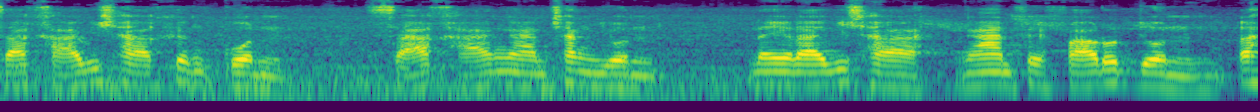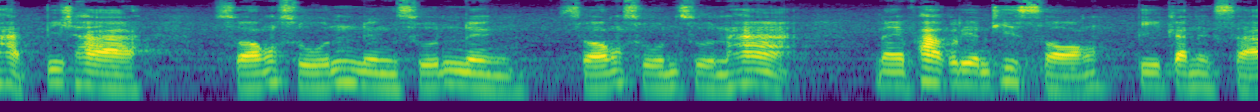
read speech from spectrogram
สาขาวิชาเครื่องกล สาขางานช่างยนต์ ในรายวิชางานไฟฟ้ารถยนต์ รหัสวิชา 20101 2005 ในภาคเรียนที่ 2 ปีการศึกษา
